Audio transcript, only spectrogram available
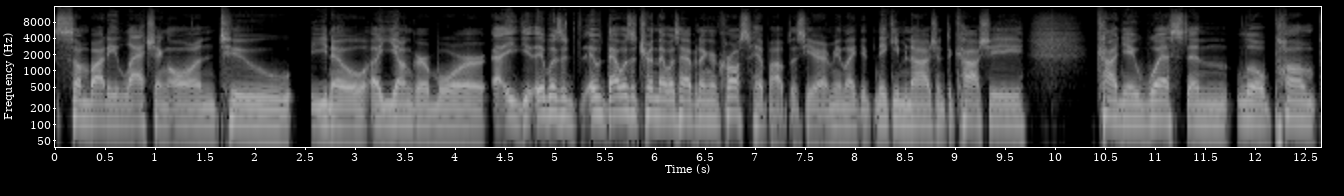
somebody latching on to you know a younger more uh, it was a it, that was a trend that was happening across hip hop this year i mean like nicki minaj and Tekashi kanye west and lil pump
